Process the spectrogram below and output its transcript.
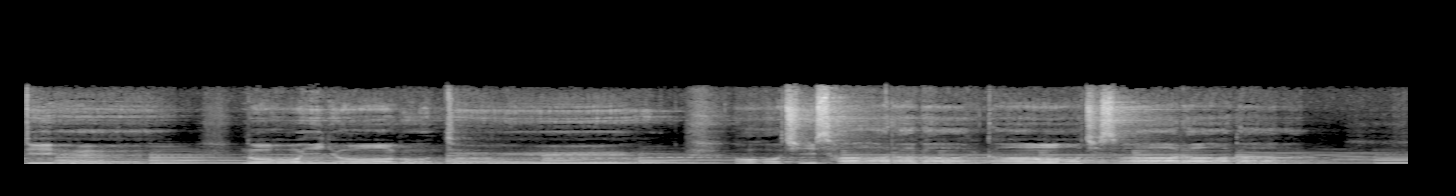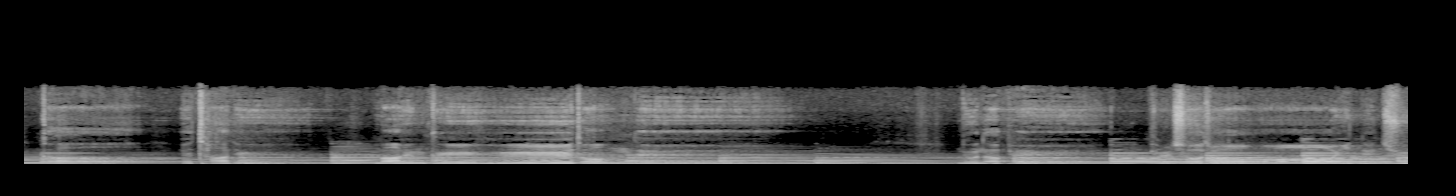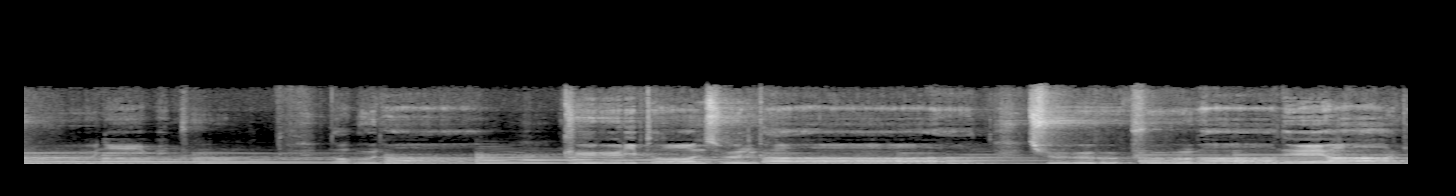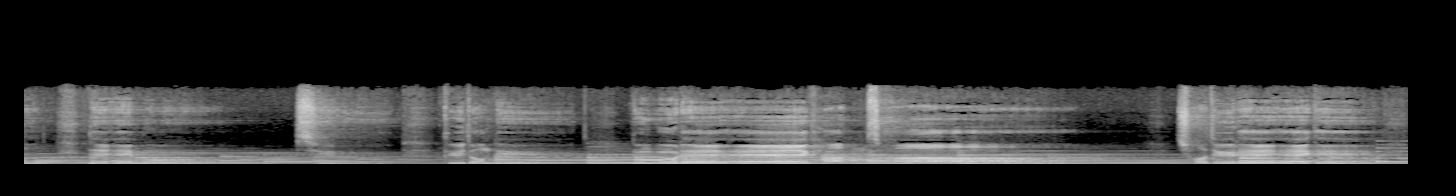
뒤에 놓인 영혼들 어찌 살아갈까? 어찌 살아갈까? 애타는 마음 끝없네. 눈앞에 펼쳐져 순간 주 품 안에 안긴 내 모습 끝없는 눈물의 감사. 저들에게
